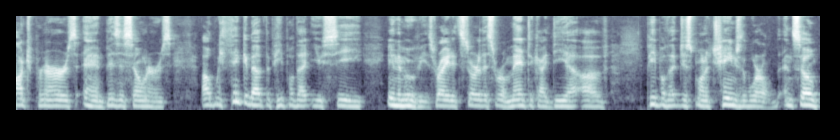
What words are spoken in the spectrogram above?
entrepreneurs and business owners, uh, we think about the people that you see in the movies, right? It's sort of this romantic idea of people that just want to change the world. And so,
